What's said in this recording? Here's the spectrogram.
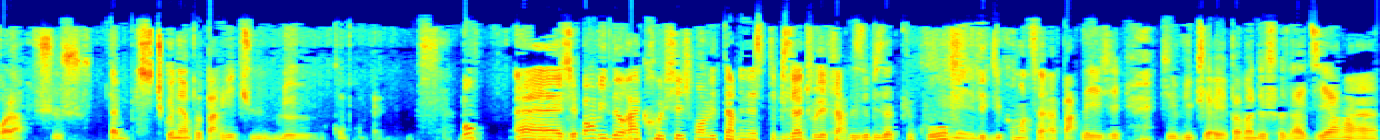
voilà. Je, je- si tu connais un peu Paris, tu le comprends. Bon, euh, j'ai pas envie de raccrocher, j'ai pas envie de terminer cet épisode. Je voulais faire des épisodes plus courts, mais dès que j'ai commencé à parler, j'ai, j'ai vu que j'avais pas mal de choses à dire, euh,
